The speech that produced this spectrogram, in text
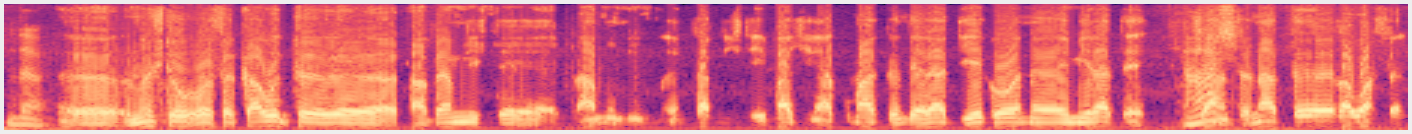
Da. Uh, nu știu, o să caut, uh, aveam niște, am în, în cap niște imagini acum când era Diego în Emirate și a antrenat uh, la Waffle.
